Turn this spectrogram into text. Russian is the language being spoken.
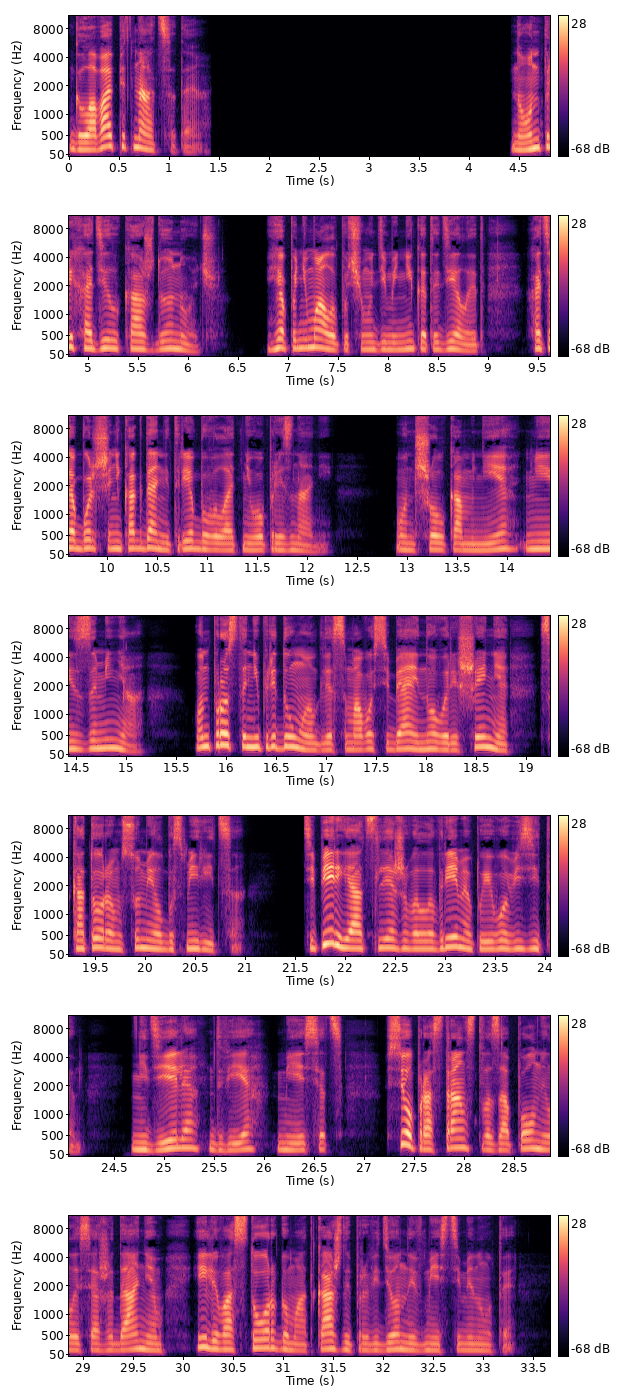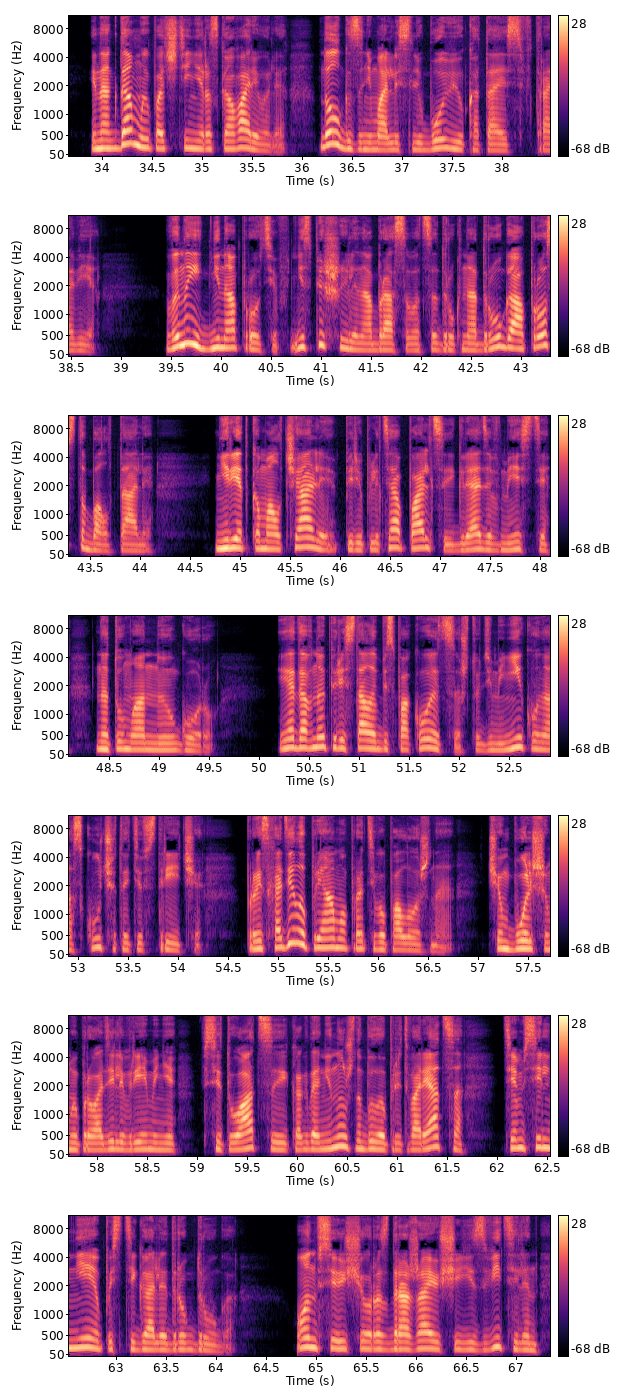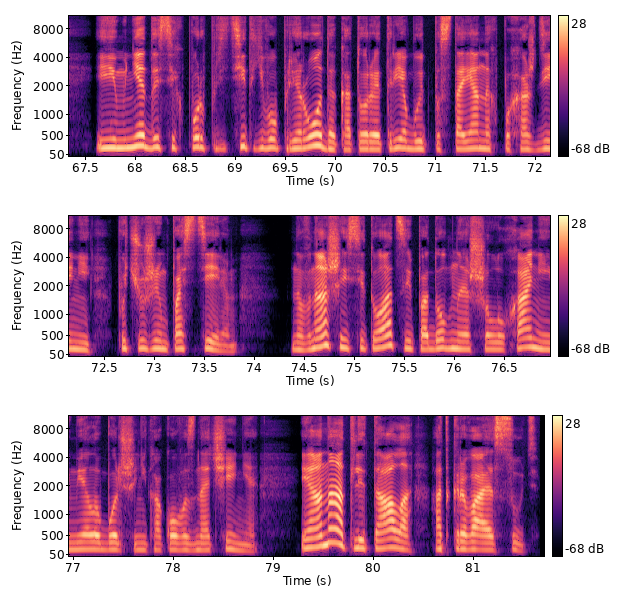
Глава 15. Но он приходил каждую ночь. Я понимала, почему Деминик это делает, хотя больше никогда не требовала от него признаний. Он шел ко мне не из-за меня. Он просто не придумал для самого себя иного решения, с которым сумел бы смириться. Теперь я отслеживала время по его визитам. Неделя, две, месяц — все пространство заполнилось ожиданием или восторгом от каждой проведенной вместе минуты. Иногда мы почти не разговаривали, долго занимались любовью, катаясь в траве. В иные дни, напротив, не спешили набрасываться друг на друга, а просто болтали. Нередко молчали, переплетя пальцы и глядя вместе на туманную гору. Я давно перестала беспокоиться, что Деминику наскучат эти встречи. Происходило прямо противоположное — чем больше мы проводили времени в ситуации, когда не нужно было притворяться, тем сильнее постигали друг друга. Он все еще раздражающе язвителен, и мне до сих пор претит его природа, которая требует постоянных похождений по чужим постелям. Но в нашей ситуации подобная шелуха не имела больше никакого значения, и она отлетала, открывая суть.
